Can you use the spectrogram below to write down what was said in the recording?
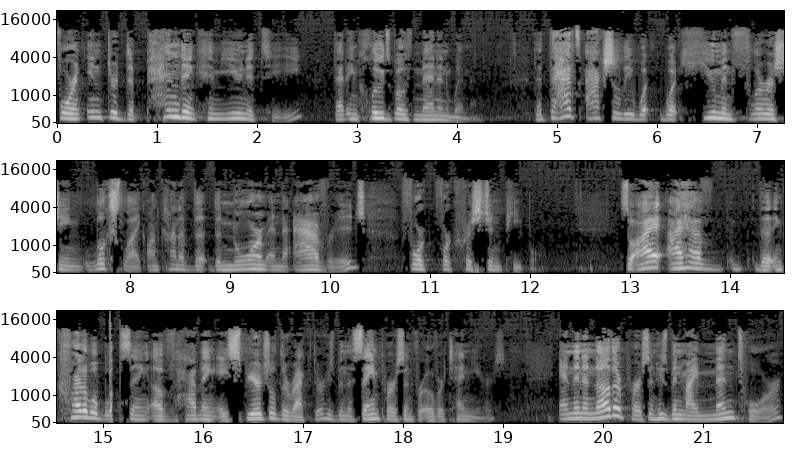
for an interdependent community that includes both men and women. That that's actually what, what human flourishing looks like on kind of the, the norm and the average for, for Christian people. So I, I have the incredible blessing of having a spiritual director who's been the same person for over 10 years, and then another person who's been my mentor,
